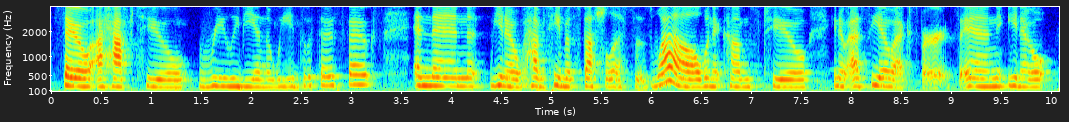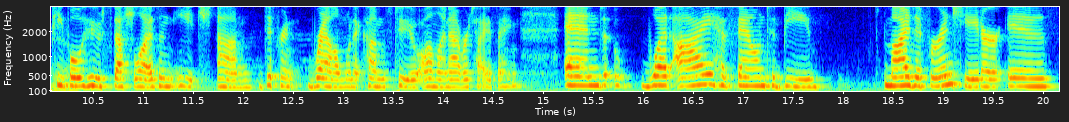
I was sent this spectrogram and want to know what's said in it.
so I have to really be in the weeds with those folks, and then you know have a team of specialists as well when it comes to you know SEO experts and you know people who specialize in each um, different realm when it comes to online advertising. And what I have found to be my differentiator is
